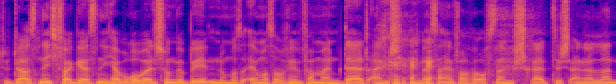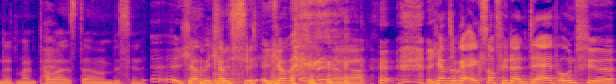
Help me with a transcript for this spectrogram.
Du darfst nicht vergessen, ich habe Robert schon gebeten, du musst, er muss auf jeden Fall meinem Dad einschicken, dass er einfach auf seinem Schreibtisch einer landet. Mein Papa ist da immer ein bisschen. Ich habe, ich habe, ich habe, Naja. ich habe sogar extra für deinen Dad und für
